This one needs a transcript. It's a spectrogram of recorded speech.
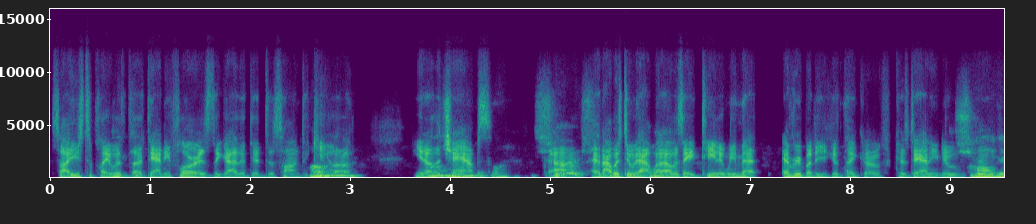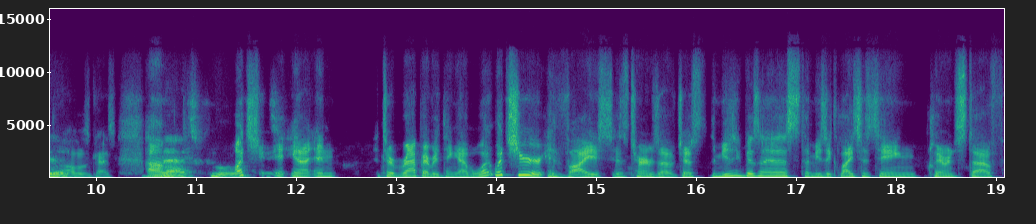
So I used to play with uh, Danny Flores, the guy that did the song Tequila. Oh, you know, the oh, champs. wonderful. Sure, Um, and I was doing that when I was 18, and we met everybody you can think of because Danny knew Sure all, all those guys. Um, That's cool. what's you know and to wrap everything up what, what's your advice in terms of just the music business the music licensing clearance stuff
